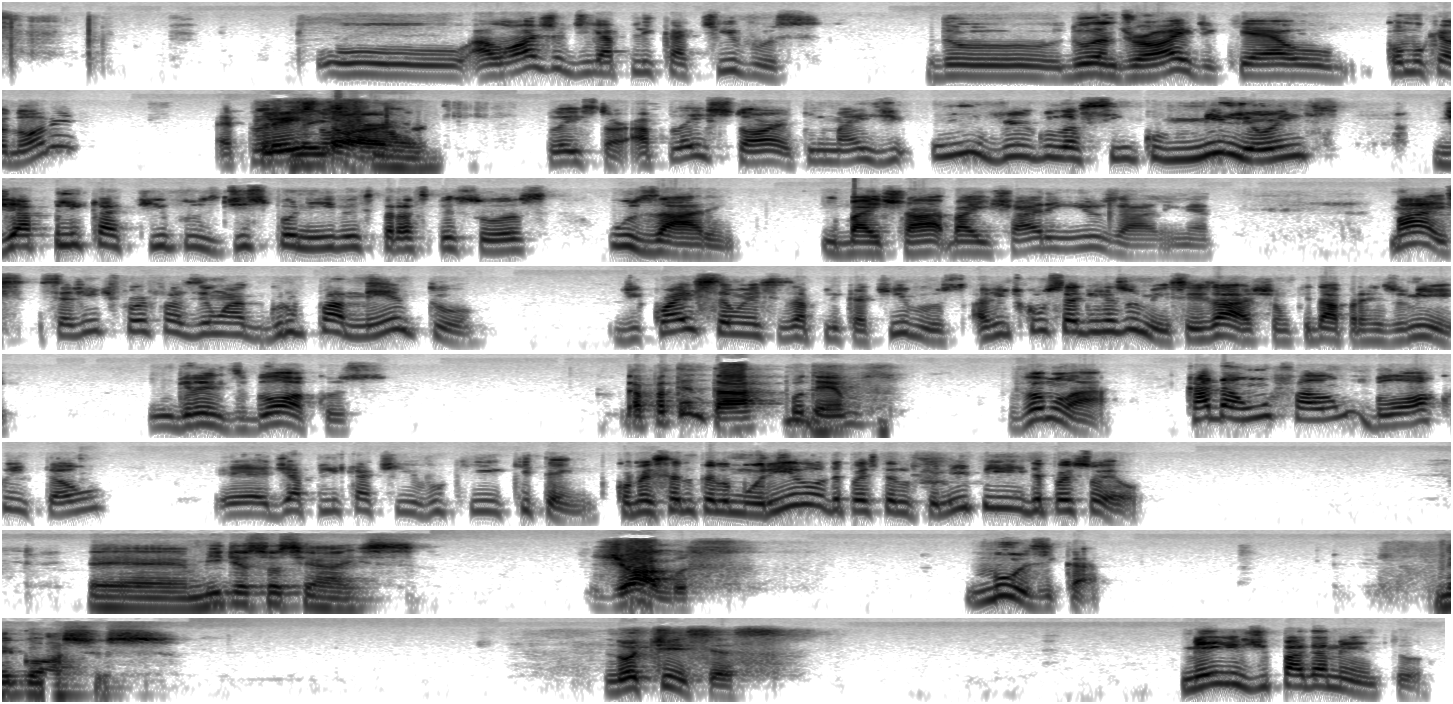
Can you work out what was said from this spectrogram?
o, a loja de aplicativos do, do Android, que é o. Como que é o nome? É Play, Play Store. Store. Play Store. A Play Store tem mais de 1,5 milhões de aplicativos disponíveis para as pessoas usarem e baixar, baixarem e usarem, né? Mas se a gente for fazer um agrupamento de quais são esses aplicativos, a gente consegue resumir. Vocês acham que dá para resumir em grandes blocos? Dá para tentar, podemos. Vamos lá. Cada um fala um bloco, então, é, de aplicativo que, que tem. Começando pelo Murilo, depois pelo Felipe e depois sou eu. É, mídias sociais. Jogos. Música. Negócios. Notícias. Meios de pagamento.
